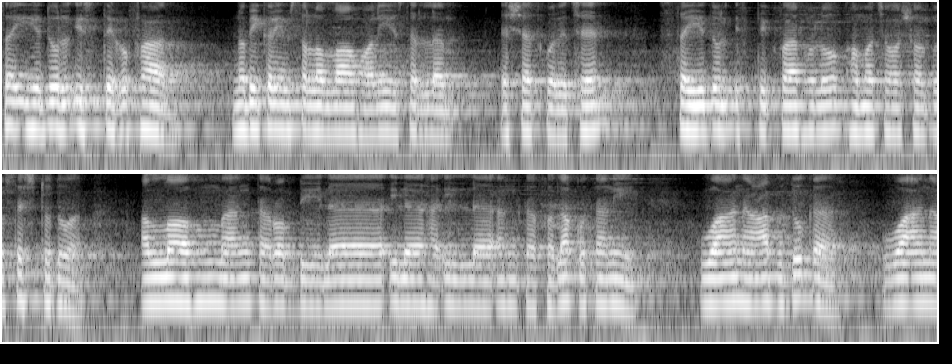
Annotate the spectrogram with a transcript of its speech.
সৈয়দুল ইস্তেগফার নবী করিম সাল্লাহ আলী সাল্লাম এরশাদ করেছেন, সৈয়দুল ইস্তিকফার হলো ক্ষমা চাওয়া সর্বশ্রেষ্ঠ দোয়া। আল্লাহুম্মা আনতা রব্বি লা ইলাহা ইল্লা আনতা খালাকতানি ওয়া আনা আবদুকা ওয়া আনা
